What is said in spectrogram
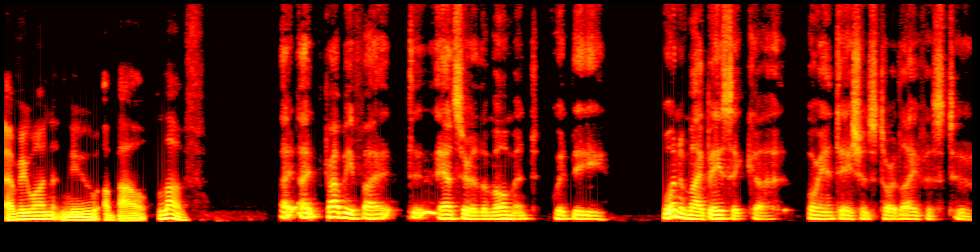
everyone knew about love? I, I probably, if I to answer the moment would be one of my basic uh, orientations toward life is to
